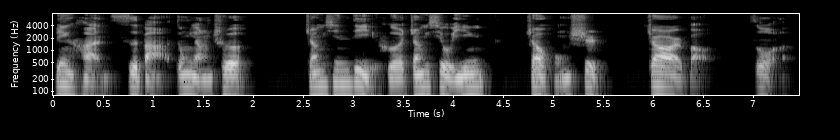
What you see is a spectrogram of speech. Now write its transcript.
另喊四把东洋车。张新娣和张秀英、赵洪氏、赵二宝坐了，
